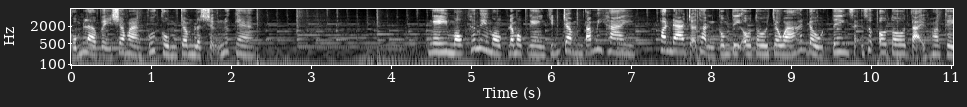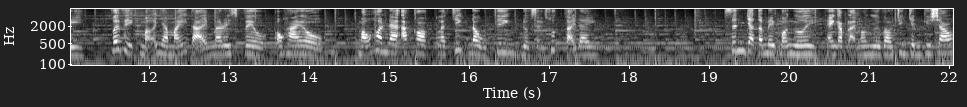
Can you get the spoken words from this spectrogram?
cũng là vị sa hoàng cuối cùng trong lịch sử nước Nga. Ngày 1 tháng 11 năm 1982, Honda trở thành công ty ô tô châu Á đầu tiên sản xuất ô tô tại Hoa Kỳ với việc mở nhà máy tại Marysville, Ohio. Mẫu Honda Accord là chiếc đầu tiên được sản xuất tại đây. Xin chào tạm biệt mọi người, hẹn gặp lại mọi người vào chương trình kỳ sau.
